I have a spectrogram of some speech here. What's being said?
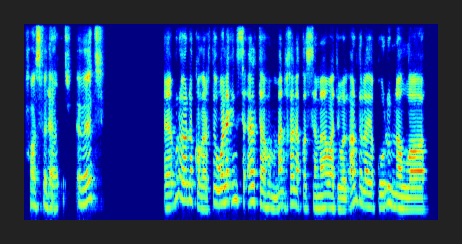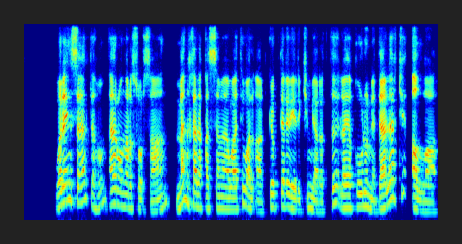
Hasfe Evet. Evet. Ee, buna örnek olarak da وَلَاِنْ سَأَلْتَهُمْ مَنْ خَلَقَ السَّمَاوَاتِ وَالْاَرْضَ لَيَقُولُنَّ اللّٰهِ وَلَاِنْ سَأَلْتَهُمْ Eğer onlara sorsan مَنْ خَلَقَ السَّمَاوَاتِ وَالْاَرْضِ Gökleri ve yeri kim yarattı? لَيَقُولُنَّ Derler ki Allah.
